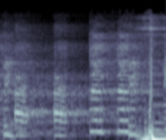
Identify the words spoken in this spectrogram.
I, I,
